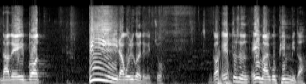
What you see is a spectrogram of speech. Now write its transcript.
not A but B라고 읽어야 되겠죠. 됐습니까? 얘 뜻은 A 말고 B입니다.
